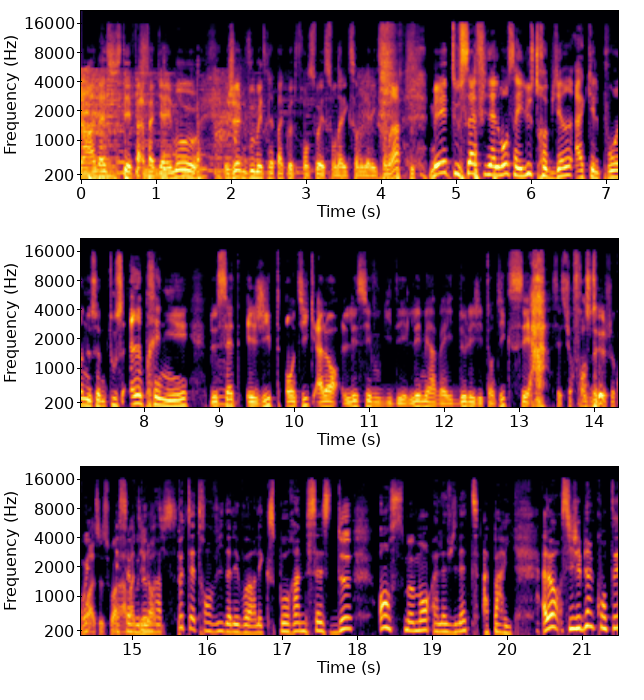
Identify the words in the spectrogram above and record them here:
Non, n'insistez pas, Fabien Emo. Je ne vous mettrai pas Claude François et son Alexandrie Alexandra. Mais tout ça, finalement, ça illustre bien à quel point nous sommes tous imprégnés de cette Égypte antique. Alors, laissez-vous guider les merveilles de l'Égypte antique. C'est, ah, c'est sur France 2, je crois, Oui. ce soir Et à ça vous donnera 21h10. peut-être envie d'aller voir l'expo Ramsès II en ce moment à la Villette à Paris. Alors, si j'ai bien compté,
